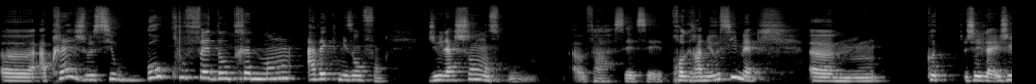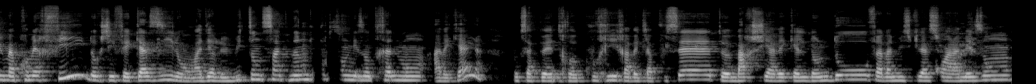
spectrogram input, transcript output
Après, j'ai aussi beaucoup fait d'entraînement avec mes enfants. J'ai eu la chance, enfin c'est programmé aussi, mais euh, j'ai eu ma première fille, donc j'ai fait quasi, on va dire, le 85-90% de mes entraînements avec elle. Donc ça peut être courir avec la poussette, marcher avec elle dans le dos, faire de la musculation à la maison.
